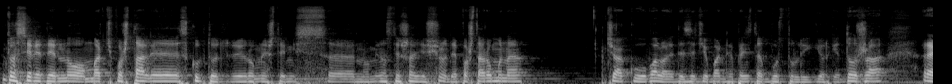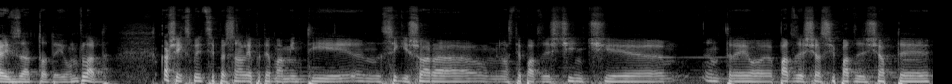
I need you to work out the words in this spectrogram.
Într-o serie de 9 mărci poștale, sculpturi românești emis uh, în 1961 de Poșta Română, cea cu valoare de 10 bani reprezintă bustul lui Gheorghe Doja, realizat tot de Ion Vlad. Ca și expediții personale putem aminti în Sighișoara, 1945, între 46 și 47,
